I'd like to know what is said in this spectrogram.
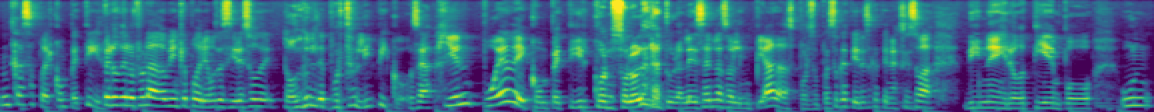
nunca vas a poder competir. Pero del otro lado, bien que podríamos decir eso de todo el deporte olímpico. O sea, ¿quién puede competir con solo la naturaleza en las Olimpiadas? Por supuesto que tienes que tener acceso a dinero, tiempo, un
